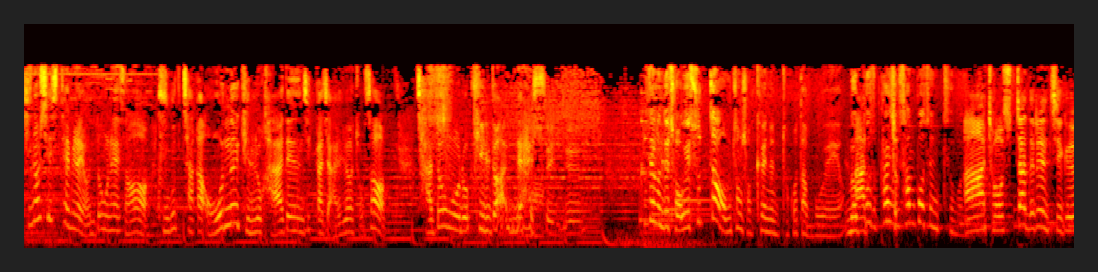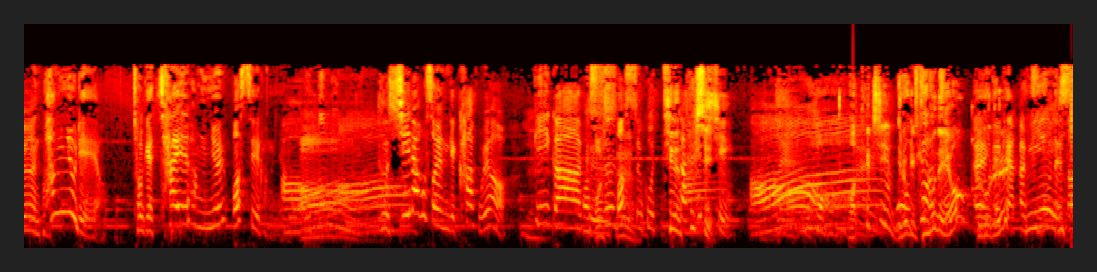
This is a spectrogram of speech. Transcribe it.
신호 시스템이랑 연동을 해서 구급차가 어느 길로 가야 되는지까지 알려줘서 자동으로 길도 안내할 수 있는 근데 근데 저기 숫자 엄청 적혀 있는데 저거 다 뭐예요? 몇 아, 퍼센트? 83% 뭐. 아, 저 숫자들은 지금 확률이에요. 저게 차일 확률, 버스일 확률. 그래서 C라고 써 있는 게 카고요. B가 그 버스. 버스고 T는 T가 택시. 택시. 와, 택시 이렇게 어떻게 구분해요? 네, 그거를? 약간 구분해서.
